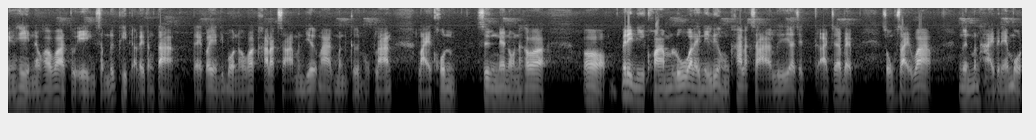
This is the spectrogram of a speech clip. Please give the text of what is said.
งให้เห็นนะครับว่าตัวเองสำนึกผิดอะไรต่างๆ แต่ก็อย่างที่บอกนะว่าค่ารักษามันเยอะมากมันเกิน 6 ล้านหลายคน ซึ่งแน่นอนนะครับว่า ก็ไม่ได้มีความรู้อะไรในเรื่องของค่ารักษา หรืออาจจะอาจจะแบบสงสัยว่าเงินมันหายไปไหนหมด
